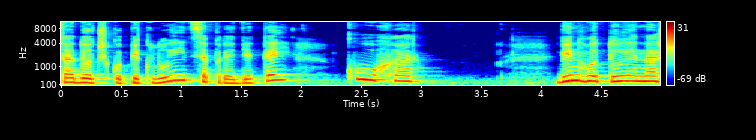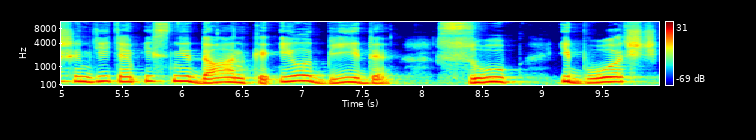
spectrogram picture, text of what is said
садочку піклується про дітей кухар. Він готує нашим дітям і сніданки, і обіди, суп, і борщ,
